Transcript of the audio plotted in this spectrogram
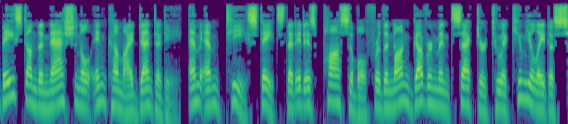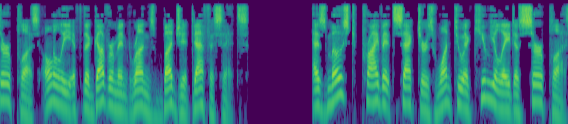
Based on the national income identity, MMT states that it is possible for the non-government sector to accumulate a surplus only if the government runs budget deficits. As most private sectors want to accumulate a surplus,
